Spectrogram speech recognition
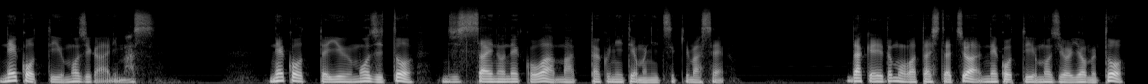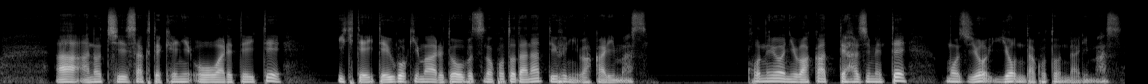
猫っていう文字があります。猫っていう文字と実際の猫は全く似ても似つきません。だけれども私たちは猫っていう文字を読むとあああの小さくて毛に覆われていて生きていて動き回る動物のことだなっていうふうに分かります。このように分かって初めて文字を読んだことになります。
